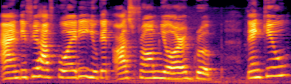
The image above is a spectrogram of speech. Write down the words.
And if you have query, you can ask from your group. Thank you.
